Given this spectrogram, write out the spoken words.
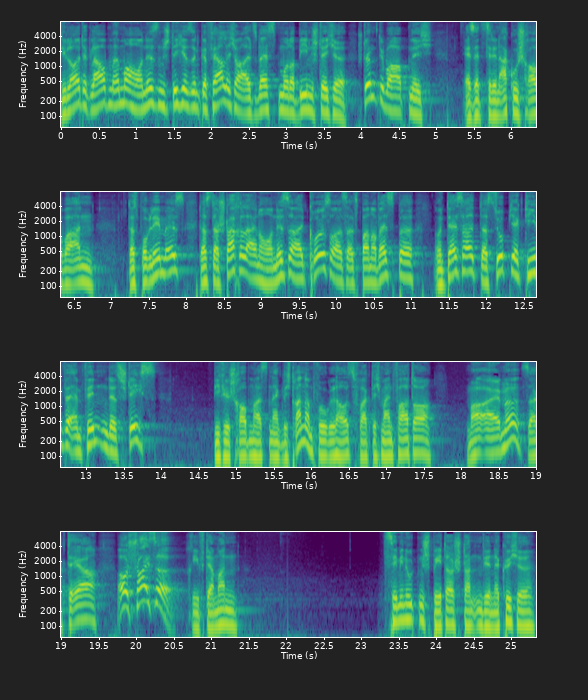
Die Leute glauben immer, Hornissenstiche sind gefährlicher als Wespen oder Bienenstiche. Stimmt überhaupt nicht. Er setzte den Akkuschrauber an. Das Problem ist, dass der Stachel einer Hornisse halt größer ist als bei einer Wespe und deshalb das subjektive Empfinden des Stichs. Wie viel Schrauben hast du denn eigentlich dran am Vogelhaus? fragte ich meinen Vater. Mal eine, sagte er. Oh Scheiße, rief der Mann. Zehn Minuten später standen wir in der Küche.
